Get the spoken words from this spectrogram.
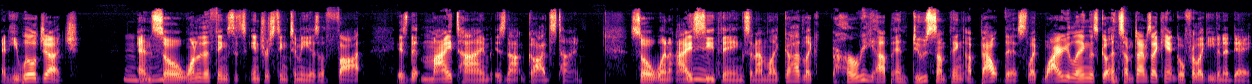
and He will judge. And mm-hmm. so, one of the things that's interesting to me as a thought is that my time is not God's time. So, when I see mm. things and I'm like, God, like, hurry up and do something about this. Like, why are you letting this go? And sometimes I can't go for like even a day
